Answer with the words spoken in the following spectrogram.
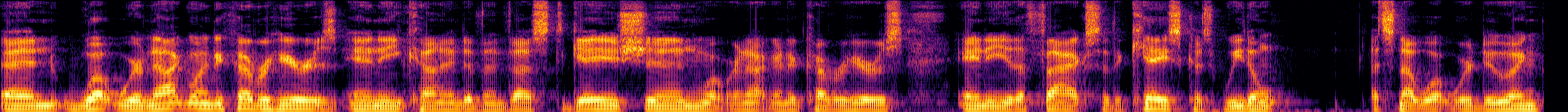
And what we're not going to cover here is any kind of investigation. What we're not going to cover here is any of the facts of the case because we don't, that's not what we're doing.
